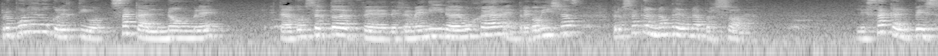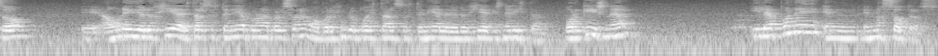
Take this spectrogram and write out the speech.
Propone algo colectivo, saca el nombre, está el concepto de, fe- de femenino, de mujer, entre comillas, pero saca el nombre de una persona. Le saca el peso eh, a una ideología de estar sostenida por una persona, como por ejemplo puede estar sostenida la ideología kirchnerista por Kirchner, y la pone en, en nosotros.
